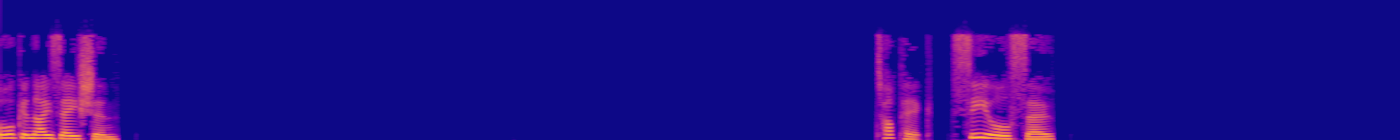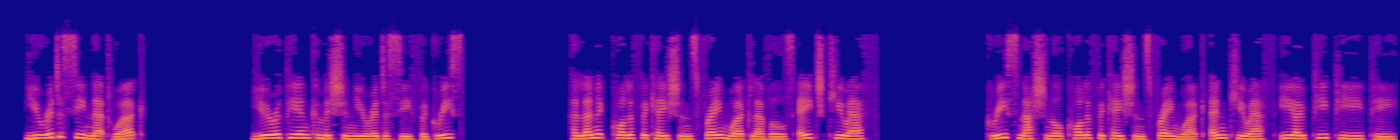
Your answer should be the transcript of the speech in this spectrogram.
Organization. See also Eurydice Network European Commission Eurydice for Greece Hellenic Qualifications Framework Levels HQF Greece National Qualifications Framework NQF EOPPEP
